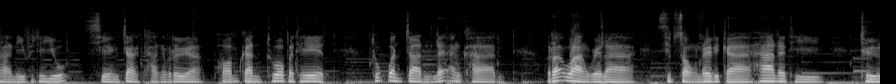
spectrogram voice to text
ถานีวิทยุเสียงจากฐานเรือพร้อมกันทั่วประเทศ ทุกวันจันทร์และอังคาร ระหว่างเวลา 12นาฬิกา5นาทีถึง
